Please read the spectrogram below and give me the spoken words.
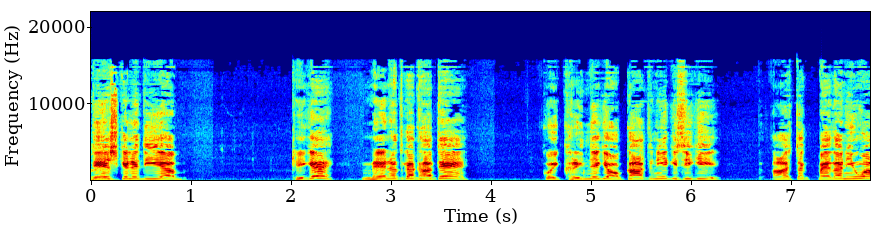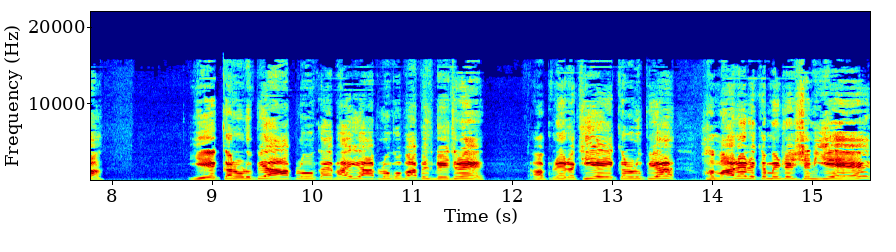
देश के लिए दी है अब। ठीक है? मेहनत का खाते हैं। कोई खरीदने की औकात नहीं है किसी की। आज तक पैदा नहीं हुआ। ये एक करोड़ रुपया आप लोगों का है भाई। आप लोगों को वापस भेज रहे हैं। आपने रखी है एक करोड़ रुपया। हमारा रिकमेंडेशन ये है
